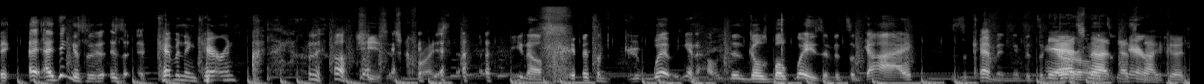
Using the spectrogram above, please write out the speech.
I, I think it's is Kevin and Karen. I don't know. Jesus Christ. you know, if it's a, you know, it goes both ways. If it's a guy it's a Kevin. If it's a yeah, girl, it's not. it's a that's Karen. not good.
